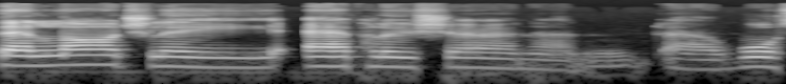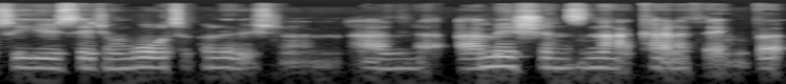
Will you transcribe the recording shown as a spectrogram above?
They're largely air pollution and uh, water usage and water pollution and emissions and that kind of thing. But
